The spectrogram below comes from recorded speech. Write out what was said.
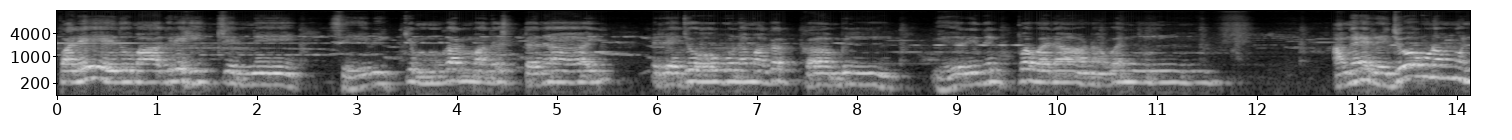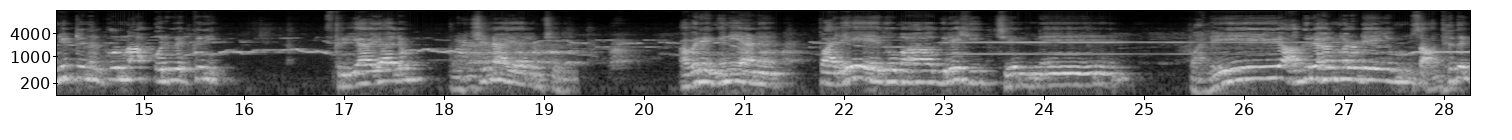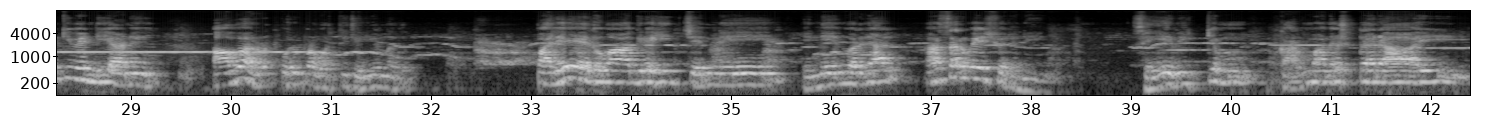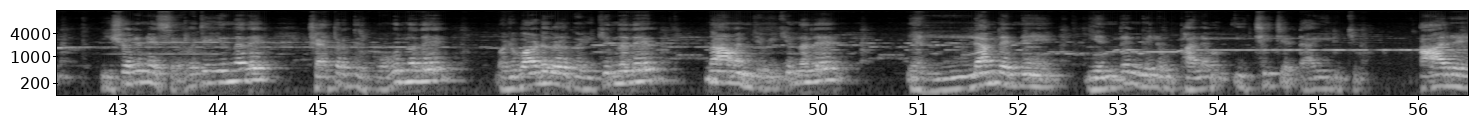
പലേതും ആഗ്രഹിച്ചെന്നെ സേവിക്കും കർമ്മനിഷ്ഠനായി. രജോ ഗുണമകക്കാമ്പിൽ ഏറി നിൽപ്പവനാണവൻ. അങ്ങനെ രജോ ഗുണം മുന്നിട്ട് നിൽക്കുന്ന ഒരു വ്യക്തി സ്ത്രീയായാലും പുരുഷനായാലും ശരി. അവരെങ്ങനെയാണ്? പലേതും ആഗ്രഹിച്ചെന്നെ. പല ആഗ്രഹങ്ങളുടെയും സാധ്യതയ്ക്ക് വേണ്ടിയാണ് അവർ ഒരു പ്രവൃത്തി ചെയ്യുന്നത്. പലേതും ആഗ്രഹിച്ചെന്നെ എന്നെ എന്ന് പറഞ്ഞാൽ ആ സർവേശ്വരനെ. സേവിക്കും കർമ്മനിഷ്ഠരായി. ഈശ്വരനെ സേവ ചെയ്യുന്നത് ക്ഷേത്രത്തിൽ പോകുന്നത് വഴിപാടുകൾ കഴിക്കുന്നത് നാമം ജപിക്കുന്നത് എല്ലാം തന്നെ എന്തെങ്കിലും ഫലം ഇച്ഛിച്ചിട്ടായിരിക്കും. ആര്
